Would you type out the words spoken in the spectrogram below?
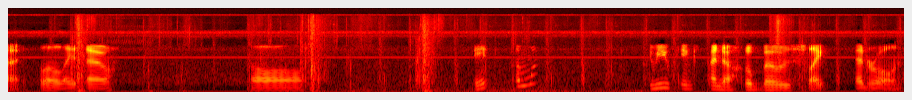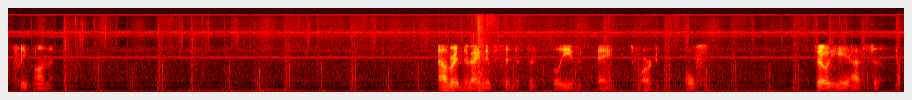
Uh, it's a little late though. Oh. Wait, someone? Maybe you can find a hobo's like bedroll and sleep on it. Albert the Magnificent doesn't believe in paying his mortgage so he has to sleep on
